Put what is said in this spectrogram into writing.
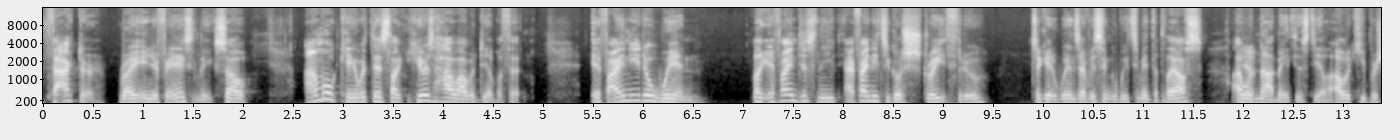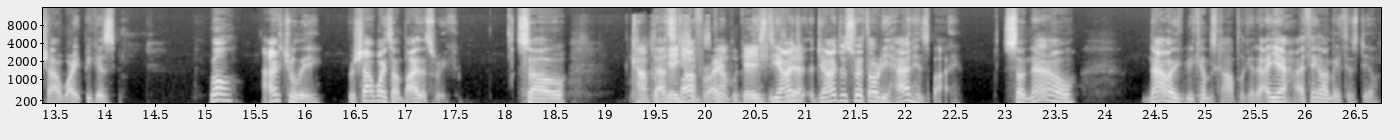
factor, right, in your fantasy league. So I'm okay with this. Like, here's how I would deal with it. If I need a win, like if I just need if I need to go straight through to get wins every single week to make the playoffs, I would not make this deal. I would keep Rachaad White because, well, actually, Rachaad White's on bye this week. So that's Complications, tough, right? Complications. DeAndre, yeah. DeAndre Swift already had his bye. So now now it becomes complicated. Uh, Yeah, I think I'll make this deal.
